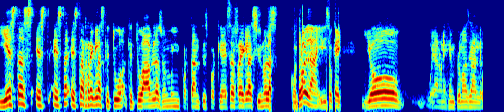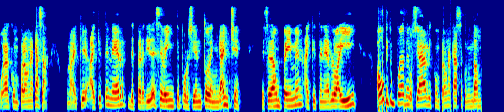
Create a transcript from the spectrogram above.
Y estas, estas reglas que tú, que tú hablas son muy importantes porque esas reglas, si uno las controla y dice, ok, yo voy a dar un ejemplo más grande, voy a comprar una casa. Bueno, hay que, hay que tener de perdida ese 20% de enganche ese down payment hay que tenerlo ahí. Aunque tú puedas negociar y comprar una casa con un down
